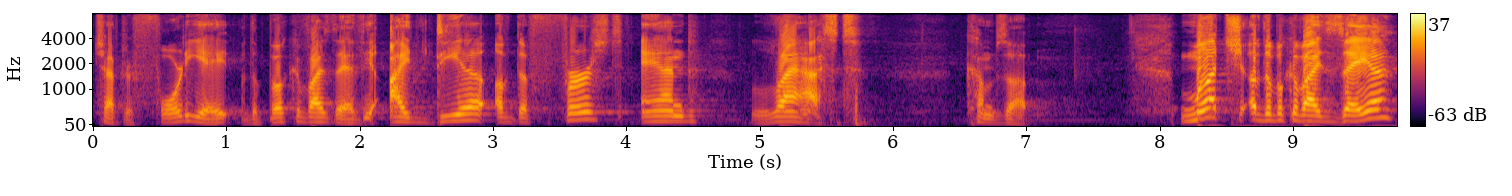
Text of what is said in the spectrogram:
chapter 48 of the book of Isaiah, the idea of the first and last comes up. Much of the book of Isaiah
